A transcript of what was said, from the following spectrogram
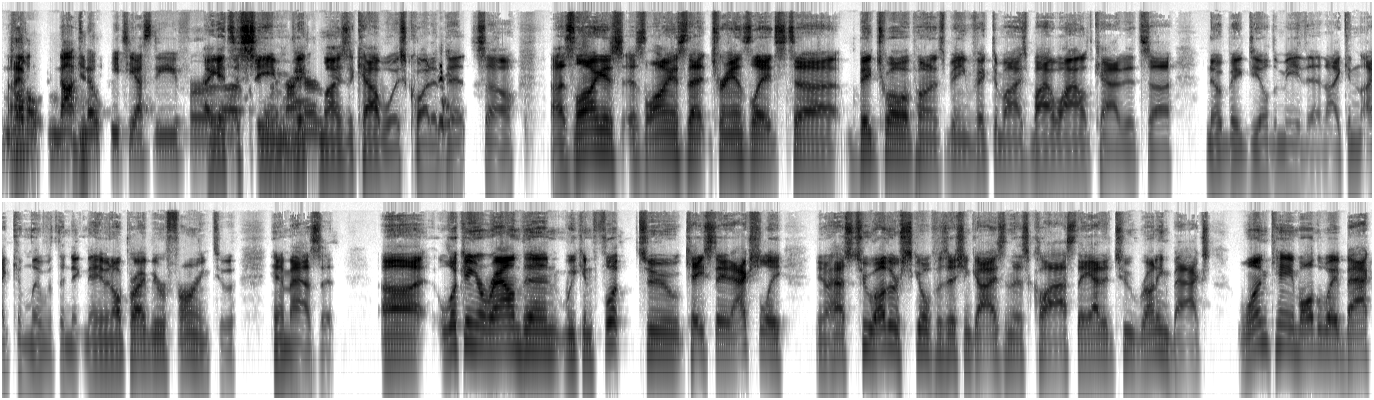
Little, not no PTSD for. I get to uh, see him victimize the Cowboys quite a bit. So as long as as long as that translates to Big Twelve opponents being victimized by a Wildcat, it's uh no big deal to me. Then I can I can live with the nickname, and I'll probably be referring to him as it. Uh, looking around, then we can flip to K State. Actually, you know, has two other skill position guys in this class. They added two running backs. One came all the way back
